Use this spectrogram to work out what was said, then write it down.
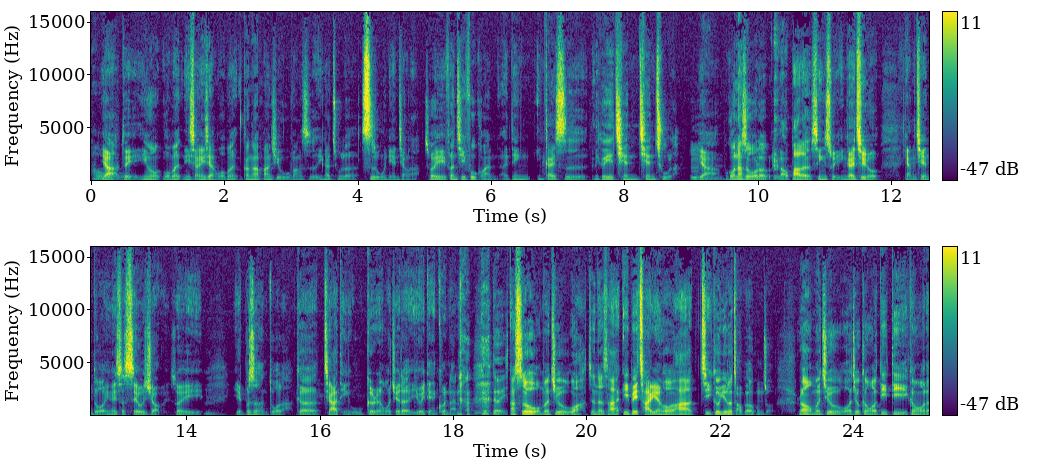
候，呀对，因为我们你想一想，我们刚刚搬去五房时，应该住了四五年这样了，所以分期付款，I think 应该是每个月千千处了，呀、不过那时候我的老爸的薪水应该只有两千多，因为是 sales job，所以。也不是很多了，个家庭五个人，我觉得有一点困难了。对，那时候我们就哇，真的是他一被裁员后，他几个月都找不到工作。然后我们就我就跟我弟弟跟我的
